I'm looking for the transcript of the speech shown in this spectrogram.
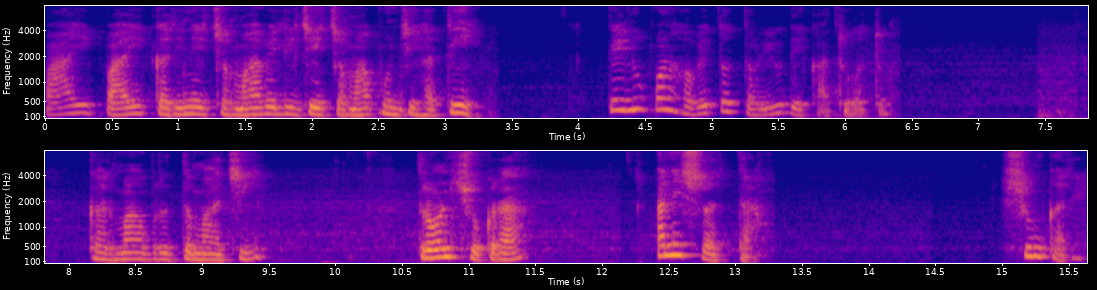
પાઈ પાઈ કરીને જમાવેલી જે જમાપૂંજી હતી, તેનું પણ હવે તો તળિયું દેખાતું હતું. ઘરમાં વૃદ્ધ માજી, ત્રણ છોકરા અને શ્રદ્ધા. શું કરે?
